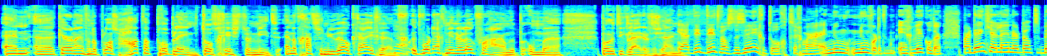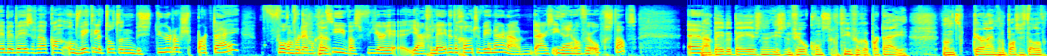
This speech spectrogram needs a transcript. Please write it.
En uh, Caroline van der Plas had dat probleem tot gisteren niet. En dat gaat ze nu wel krijgen. Het wordt echt minder leuk voor haar om, om uh, politiek leider te zijn. Ja, dit, dit was de zegentocht, zeg maar. En nu, nu wordt het ingewikkelder. Maar denk je alleen dat BBB zich wel kan ontwikkelen tot een bestuurderspartij? Forum voor Democratie was vier jaar geleden de grote winnaar. Nou, daar is iedereen ongeveer opgestapt. Um, nou, BBB is een, is een veel constructievere partij. Want Caroline van der Plas heeft ook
